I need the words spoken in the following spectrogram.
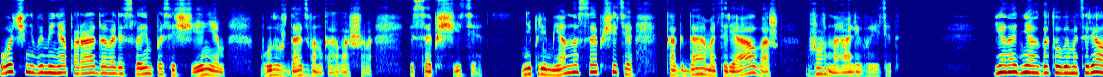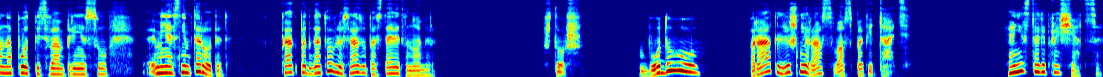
Очень вы меня порадовали своим посещением. Буду ждать звонка вашего. И сообщите, непременно сообщите, когда материал ваш в журнале выйдет». Я на днях готовый материал на подпись вам принесу. Меня с ним торопят. Как подготовлю, сразу поставят в номер. Что ж, буду рад лишний раз вас повидать. И они стали прощаться.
